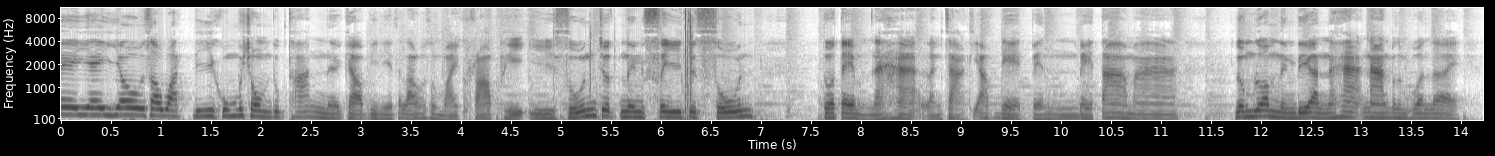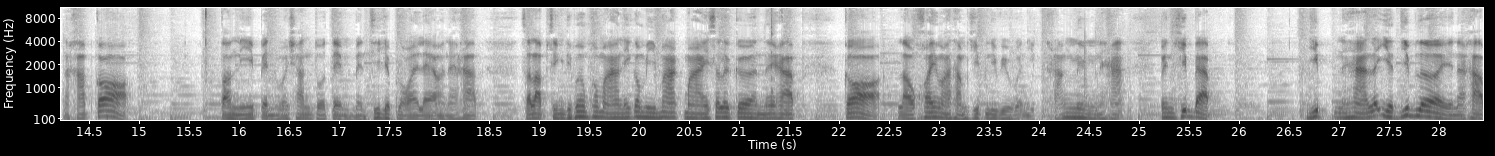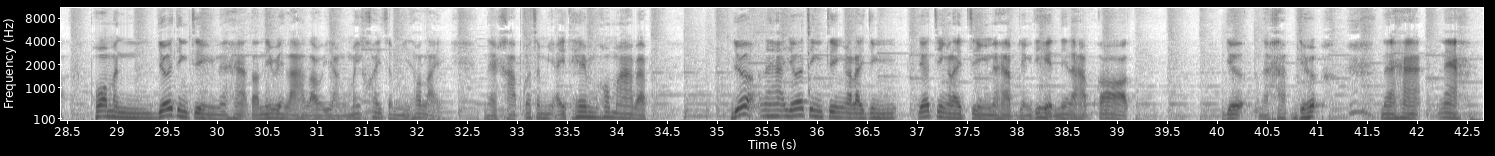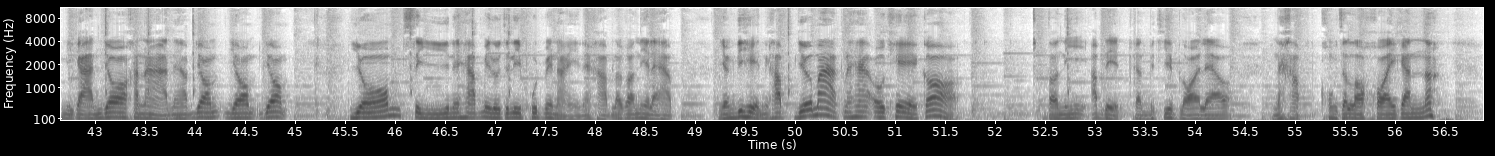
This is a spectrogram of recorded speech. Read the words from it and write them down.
เยเยโย สวัสดีคุณผู้ชมทุกท่านนะครับวันนี้ต้อนรับเข้าสู่ Minecraft PE 0.14.0 ตัวเต็มนะฮะ หลังจากที่อัปเดตเป็นเบต้ามา รวมๆหนึ่งเดือนนะฮะ นานพอสมควรเลยนะครับ ก็ตอนนี้เป็นเวอร์ชันตัวเต็มเป็นที่เรียบร้อยแล้วนะครับสำหรับสิ่งที่เพิ่มเข้ามานี้ก็มีมากมายซะเหลือเกินนะครับ ก็เราค่อยมาทำคลิปรีวิวกันอีกครั้งหนึ่งนะฮะ เป็นคลิปแบบ ยิบนะฮะละเอียดยิบเลยนะครับเพราะว่ามันเยอะจริงๆนะฮะตอนนี้เวลาเรายังไม่ค่อยจะมีเท่าไหร่นะครับก็จะมีไอเทมเข้ามาแบบเยอะนะฮะเยอะจริง ๆ อะไรจริง เยอะจริงอะไรจริงนะครับ อย่างที่เห็นนี่แหละครับก็เยอะนะครับเยอะนะฮะเนี่ยมีการย่อขนาดนะครับย้อมย้อมย้อมย้อมสีนะครับไม่รู้จะรีบพูดไปไหนนะครับแล้วก็นี่แหละครับอย่างที่เห็นครับเยอะมากนะฮะโอเคก็ ตอนนี้อัปเดตกันไปที่เรียบร้อยแล้วนะครับ คงจะรอคอยกันเนาะ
